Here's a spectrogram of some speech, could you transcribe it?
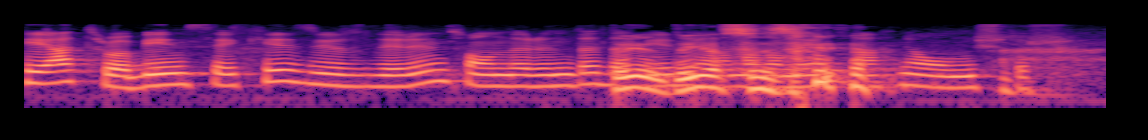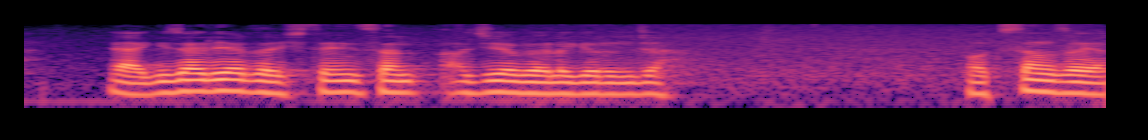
Tiyatro 1800'lerin sonlarında da Duyun, bir duyuyorsunuz. yağmalamaya sahne olmuştur. Ya güzel yerde işte insan acıyor böyle görünce. Baksanıza ya.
